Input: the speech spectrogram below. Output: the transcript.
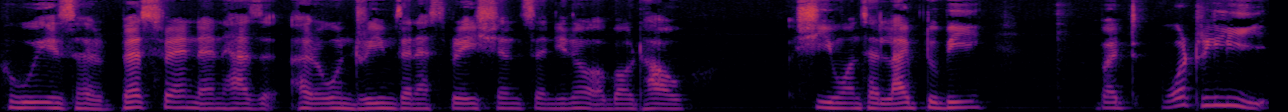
who is her best friend and has her own dreams and aspirations, and you know, about how she wants her life to be. But what really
